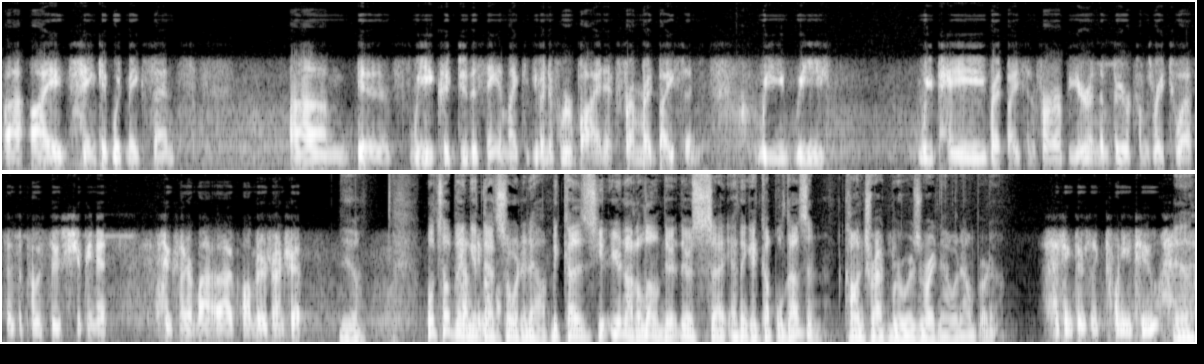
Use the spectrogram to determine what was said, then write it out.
Uh, I think it would make sense um, if we could do the same. Like even if we were buying it from Red Bison, we we we pay Red Bison for our beer, and the beer comes right to us, as opposed to shipping it 600 mi- uh, kilometers round trip. Yeah. Well, let's hope they can get that sorted out because you- you're not alone. There, there's, uh, I think, a couple dozen contract brewers right now in Alberta. I think there's like 22. Yeah.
